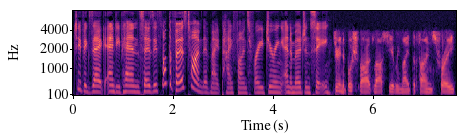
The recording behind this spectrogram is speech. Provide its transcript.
Chief Exec Andy Penn says it's not the first time they've made payphones free during an emergency. During the bushfires last year, we made the phones free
